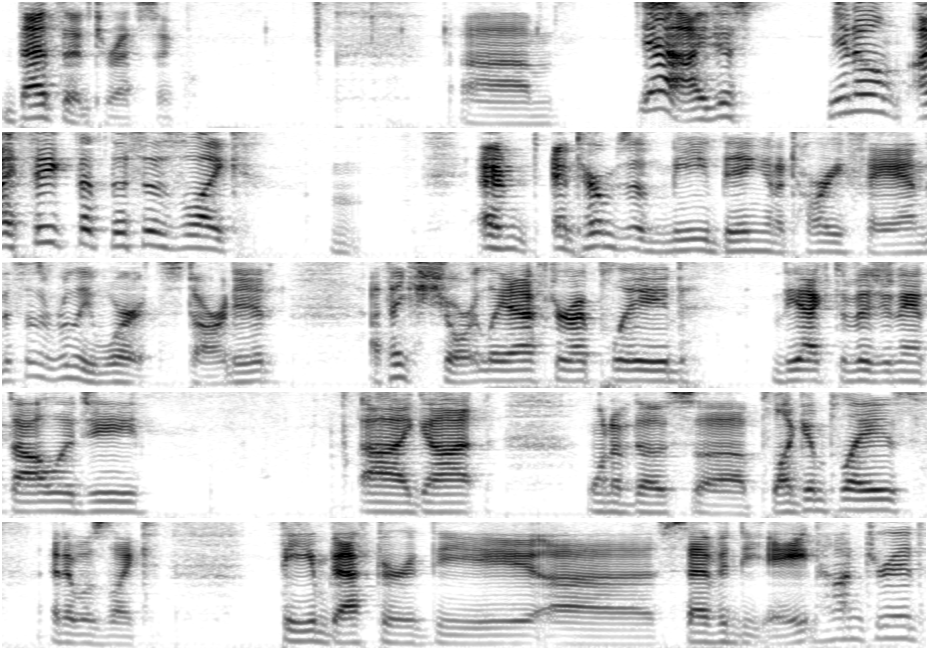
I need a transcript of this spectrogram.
that's interesting. Um, yeah, I just you know I think that this is like, and in terms of me being an Atari fan, this is really where it started. I think shortly after I played the Activision anthology I got one of those uh, plug and plays, and it was like themed after the uh, 7800,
